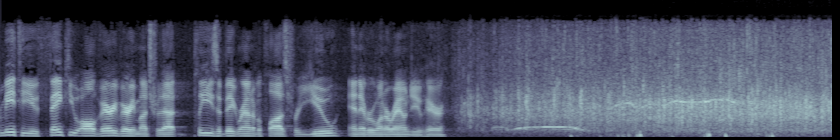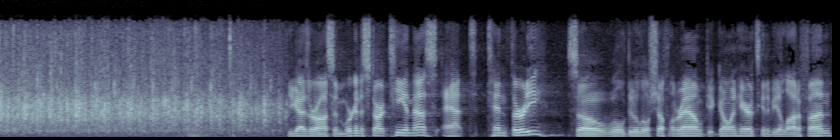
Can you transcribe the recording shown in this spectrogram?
me to you, thank you all very, very much for that. Please, a big round of applause for you and everyone around you here. You guys are awesome. We're going to start TMS at 10:30, so we'll do a little shuffling around, get going here. It's going to be a lot of fun.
